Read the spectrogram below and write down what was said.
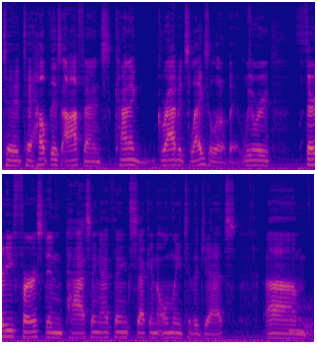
to to help this offense kind of grab its legs a little bit. We were 31st in passing, I think, second only to the Jets. Um,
